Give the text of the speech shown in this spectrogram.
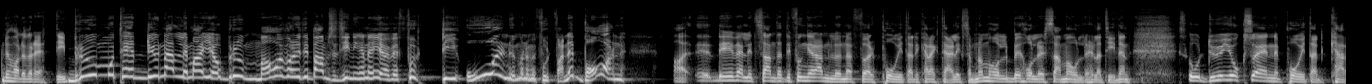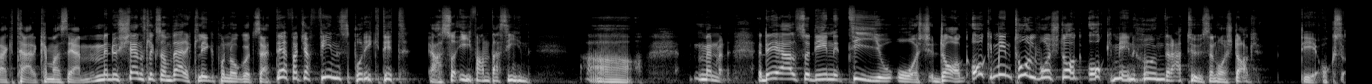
det har du väl rätt i. Brum och Teddy och Nalle-Maja och Brumma har varit i Bamsetidningarna i över 40 år nu, men de är fortfarande barn. Ja, det är väldigt sant att det fungerar annorlunda för påhittade karaktärer. Liksom. De behåller samma ålder hela tiden. Och du är ju också en påhittad karaktär kan man säga. Men du känns liksom verklig på något sätt. Det är för att jag finns på riktigt. Alltså i fantasin. Ah. Men, men. Det är alltså din tioårsdag och min tolvårsdag och min hundratusenårsdag det också.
